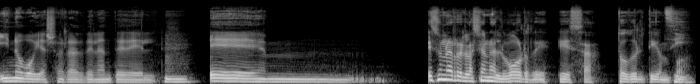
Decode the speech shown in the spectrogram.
y no voy a llorar delante de él. mm. Eh, Es una relación al borde esa, todo el tiempo. sí.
